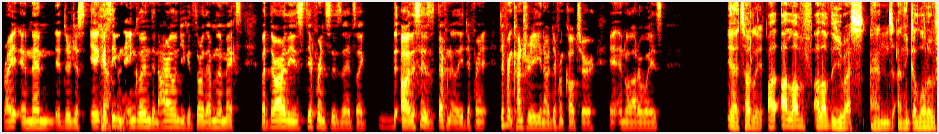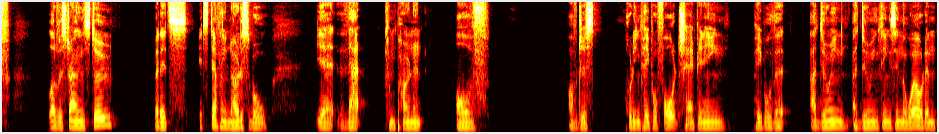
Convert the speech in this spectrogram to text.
right? And then they're just, I guess, yeah. even England and Ireland, you could throw them in the mix. But there are these differences that it's like, oh, this is definitely a different, different country, you know, different culture in, in a lot of ways. Yeah, totally. I, I love, I love the US, and I think a lot of a lot of Australians do, but it's it's definitely noticeable. Yeah, that component of of just putting people forward, championing people that are doing are doing things in the world, and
